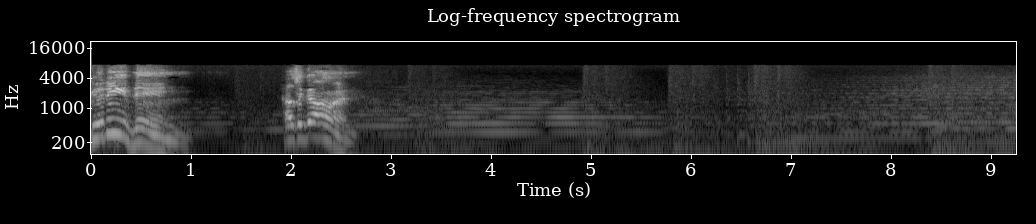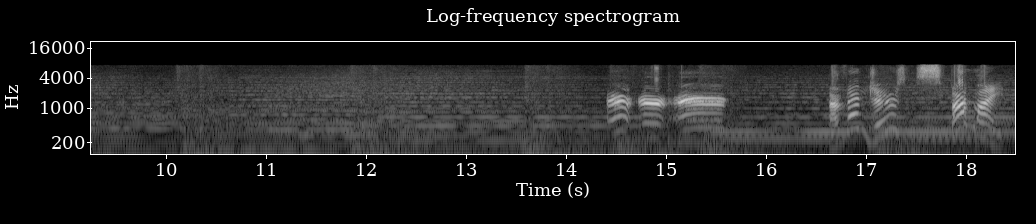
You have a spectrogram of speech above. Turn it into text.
Good evening. How's it going? Uh, uh, uh. Avengers Spotlight.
